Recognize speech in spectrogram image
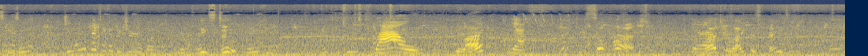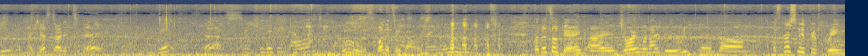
Excuse me. Do you mind if I take a picture of uh, your arm? Please do. Thank you. Wow. You like? Yes. Thank you so much. Yeah. Glad you like this painting. I just started today. Is it? Yes. Does it take hours? Ooh, it's fun to take hours. but that's okay. I enjoy what I do, and um, especially if it brings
